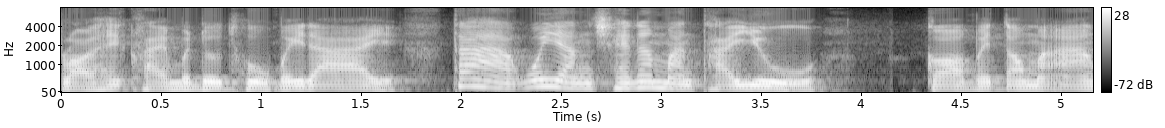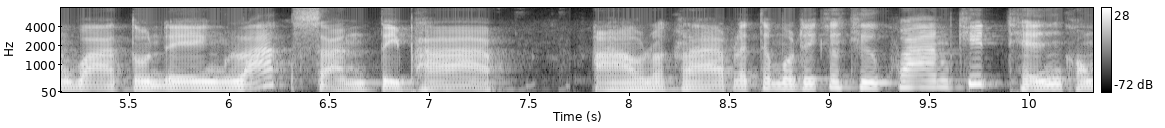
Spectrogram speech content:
ปล่อยให้ใครมาดูถูกไม่ได้ ถ้าหากว่ายังใช้น้ำมันไทยอยู่ ก็ไม่ต้องมาอ้างว่าตนเองรักสันติภาพเอาละครับ และทั้งหมดนี้ก็คือความคิดเห็นของ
